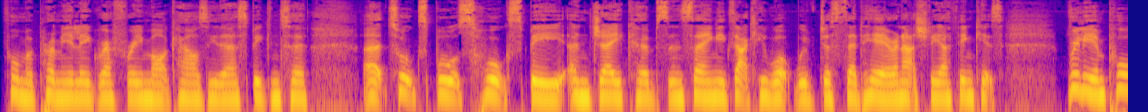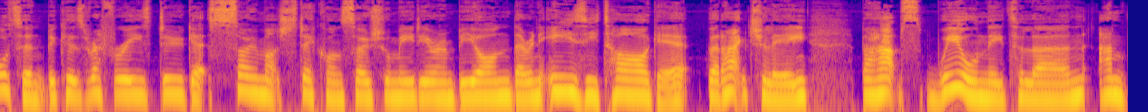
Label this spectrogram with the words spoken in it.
Former Premier League referee Mark Halsey there speaking to uh, Talk Sports Hawksbee and Jacobs and saying exactly what we've just said here. And actually, I think it's really important because referees do get so much stick on social media and beyond. They're an easy target, but actually, perhaps we all need to learn and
